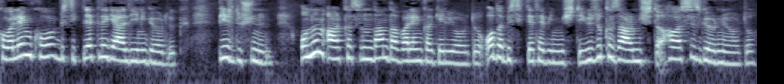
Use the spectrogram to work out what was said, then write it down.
Kovalenko bisikletle geldiğini gördük. Bir düşünün. Onun arkasından da Varenka geliyordu. O da bisiklete binmişti. Yüzü kızarmıştı. Halsiz görünüyordu.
